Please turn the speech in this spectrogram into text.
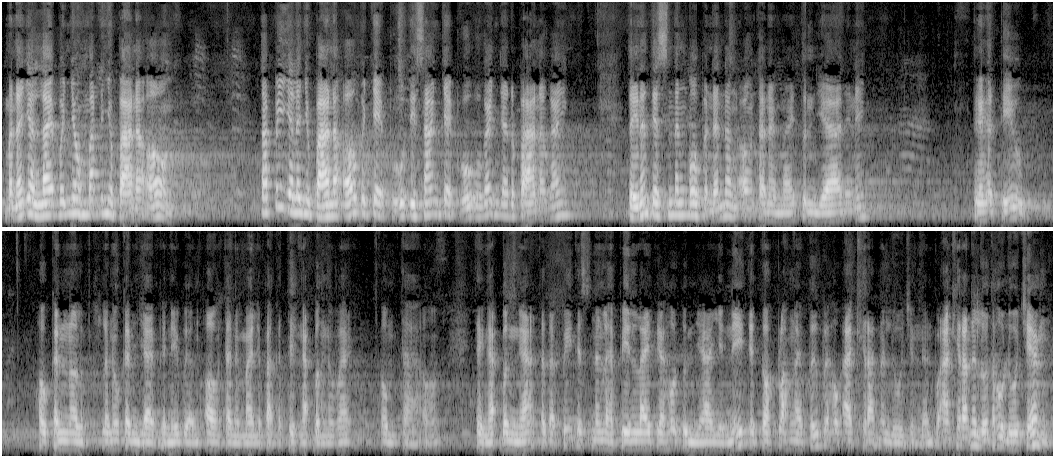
មិនណាយ៉ាឡៃបញោមិត្តញប៉ាណាអងតែពីយ៉ាឡៃញប៉ាណា អងក៏ចេះព្រុទីសាំងចេះព្រុអូកែចាតប៉ាណាកែតែនឹងតែស្នឹងបោះបណ្ដឹងអងថាណៃម៉ៃទុនយ៉ានេះនេះតែហត់ទីវ hô cần nó là nó cần dài bên này vườn on tại này mai là bà cái từ ngã bưng nó vậy hôm ta on thì ngã bưng ngã ta tapi thì nâng là pin lại thì hô tuần dài vậy ní thì toa plong ngày bữa phải hô akhirat nó lùi chừng nên akhirat nó lùi ta hô lùi chăng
